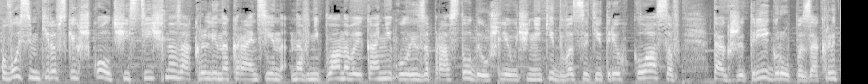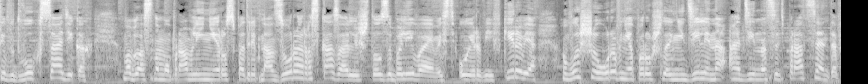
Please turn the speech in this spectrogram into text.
Восемь кировских школ частично закрыли на карантин. На внеплановые каникулы из-за простуды ушли ученики 23 классов. Также три группы закрыты в двух садиках. В областном управлении Роспотребнадзора рассказали, что заболеваемость ОРВИ в Кирове выше уровня прошлой недели на 11%.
